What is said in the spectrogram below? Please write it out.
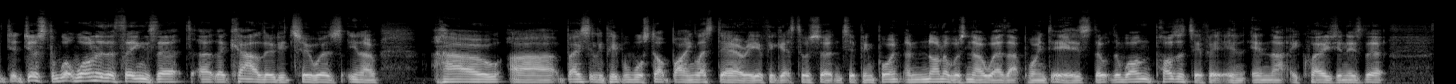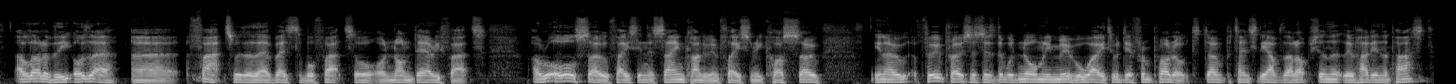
just one of the things that uh, that Kat alluded to was, you know, how uh, basically people will stop buying less dairy if it gets to a certain tipping point, and none of us know where that point is. The the one positive in in that equation is that a lot of the other uh, fats, whether they're vegetable fats or, or non dairy fats, are also facing the same kind of inflationary costs. So, you know, food processors that would normally move away to a different product don't potentially have that option that they've had in the past.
